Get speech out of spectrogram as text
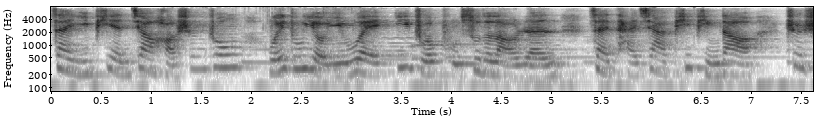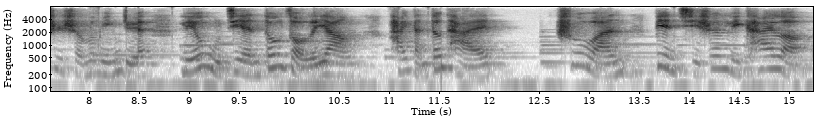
在一片叫好声中，唯独有一位衣着朴素的老人在台下批评道：“这是什么名角，连舞剑都走了样，还敢登台？”说完，便起身离开了。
